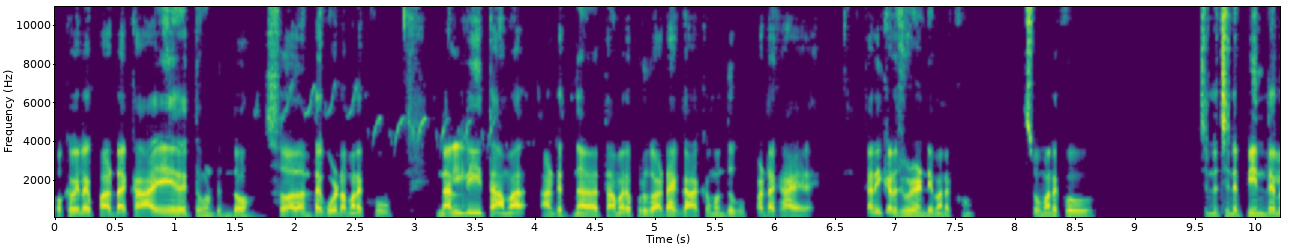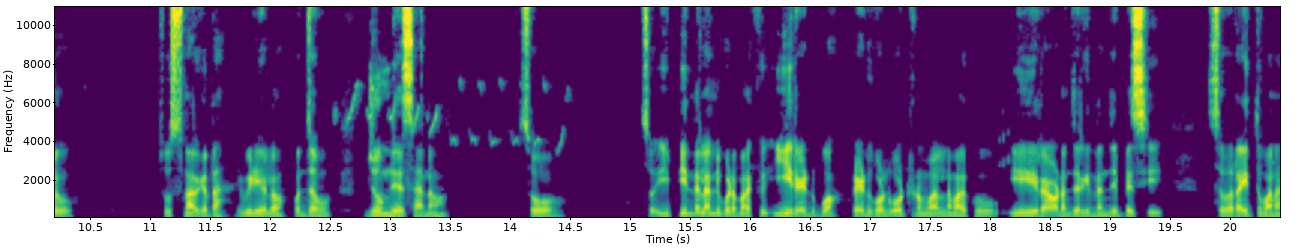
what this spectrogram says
ఒకవేళ పడ్డ కాయ ఏదైతే ఉంటుందో సో అదంతా కూడా మనకు నల్లి తామ అంటే తామర పురుగు అటాక్ కాకముందు పడ్డ కాయ కానీ ఇక్కడ చూడండి మనకు సో మనకు చిన్న చిన్న పిందెలు చూస్తున్నారు కదా వీడియోలో కొంచెం జూమ్ చేశాను. సో సో ఈ పిందెలన్నీ కూడా మనకు ఈ రెడ్ రెడ్ గోల్డ్ కొట్టడం వల్ల మనకు ఈ రావడం జరిగిందని చెప్పేసి సో రైతు మన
